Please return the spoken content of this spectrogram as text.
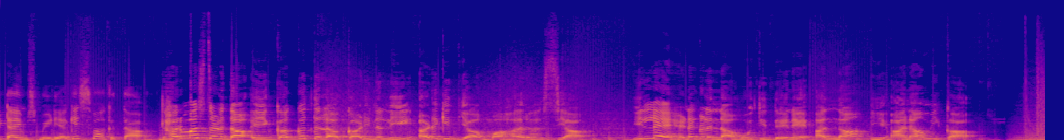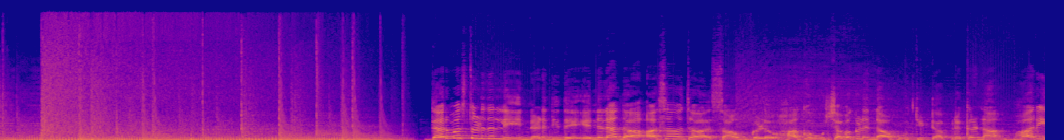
ಟೈಮ್ಸ್ ಮೀಡಿಯಾಗೆ ಸ್ವಾಗತ. ಧರ್ಮಸ್ಥಳದ ಈ ಕಗ್ಗತ್ತಲ ಕಾಡಿನಲ್ಲಿ ಅಡಗಿದ್ಯ ಮಹಾರಹಸ್ಯ. ಇಲ್ಲೇ ಹೆಣಗಳನ್ನ ಹೂತಿದ್ದೇನೆ ಅನ್ನ ಈ ಅನಾಮಿಕ. ಧರ್ಮಸ್ಥಳದಲ್ಲಿ ನಡೆದಿದೆ ಎನ್ನಲಾದ ಅಸಹಜ ಸಾವುಗಳು ಹಾಗೂ ಶವಗಳನ್ನ ಹೂತಿಟ್ಟ ಪ್ರಕರಣ ಭಾರೀ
